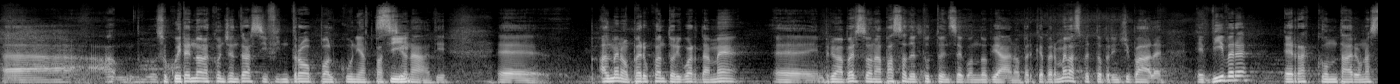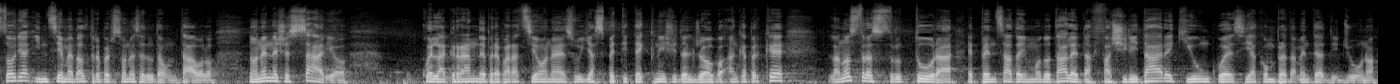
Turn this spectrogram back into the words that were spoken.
uh, su cui tendono a concentrarsi fin troppo alcuni appassionati. Sì. Eh, almeno per quanto riguarda me eh, in prima persona passa del tutto in secondo piano, perché per me l'aspetto principale è vivere e raccontare una storia insieme ad altre persone sedute a un tavolo. Non è necessario quella grande preparazione sugli aspetti tecnici del gioco, anche perché la nostra struttura è pensata in modo tale da facilitare chiunque sia completamente a digiuno.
